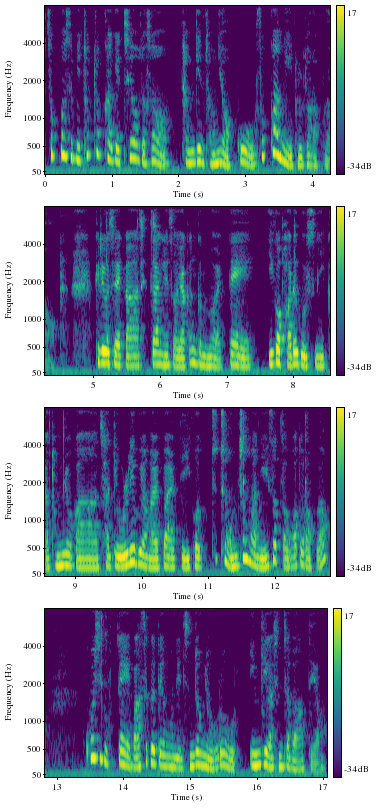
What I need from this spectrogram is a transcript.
속보습이 촉촉하게 채워져서 당김 전혀 없고 속광이 돌더라고요. 그리고 제가 직장에서 야간 근무할 때 이거 바르고 있으니까 동료가 자기 올리브영 알바할 때 이거 추천 엄청 많이 했었다고 하더라고요. 코시국 때 마스크 때문에 진정력으로 인기가 진짜 많았대요.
